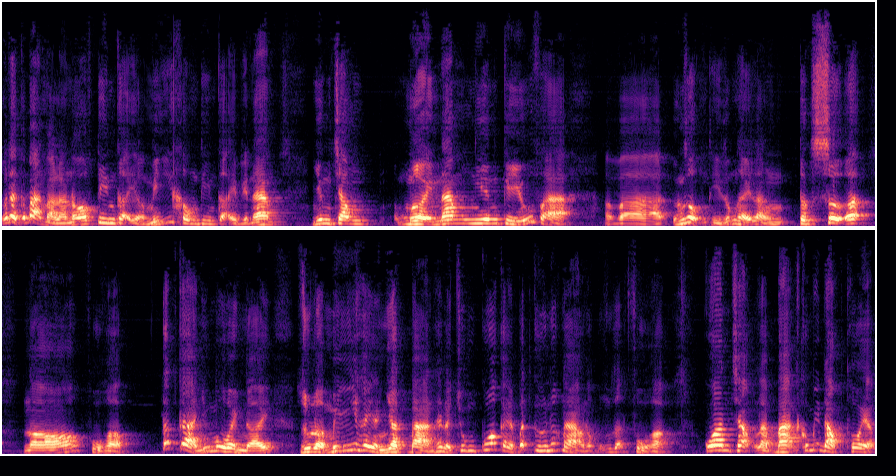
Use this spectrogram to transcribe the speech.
Có thể các bạn bảo là nó tin cậy ở Mỹ, không tin cậy ở Việt Nam. Nhưng trong 10 năm nghiên cứu và và ứng dụng thì Dũng thấy là thực sự nó phù hợp. Tất cả những mô hình đấy, dù là Mỹ hay là Nhật Bản hay là Trung Quốc hay là bất cứ nước nào, nó cũng rất phù hợp. Quan trọng là bạn không biết đọc thôi ạ.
